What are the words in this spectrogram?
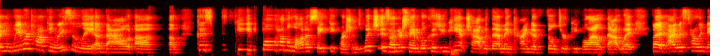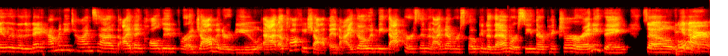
and we were talking recently about. Uh, because um, people have a lot of safety questions, which is understandable because you can't chat with them and kind of filter people out that way. But I was telling Bayleigh the other day, how many times have I been called in for a job interview at a coffee shop and I go and meet that person and I've never spoken to them or seen their picture or anything. So, or know.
